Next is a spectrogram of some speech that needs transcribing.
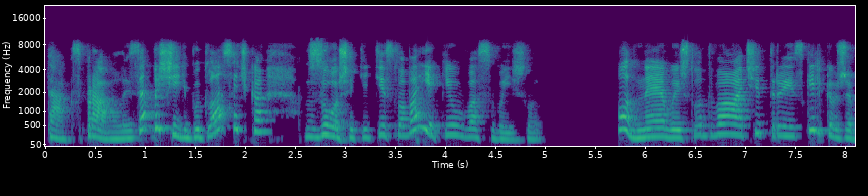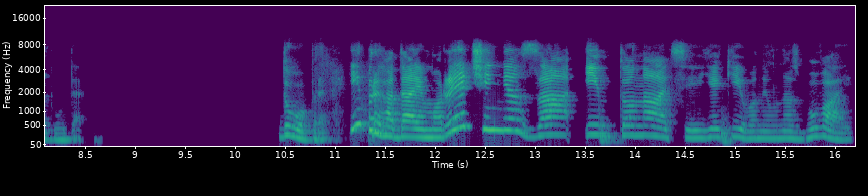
Так, справились. Запишіть, будь ласочка, в зошиті ті слова, які у вас вийшли. Одне вийшло, два чи три, скільки вже буде. Добре. І пригадаємо речення за інтонацією, які вони у нас бувають.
